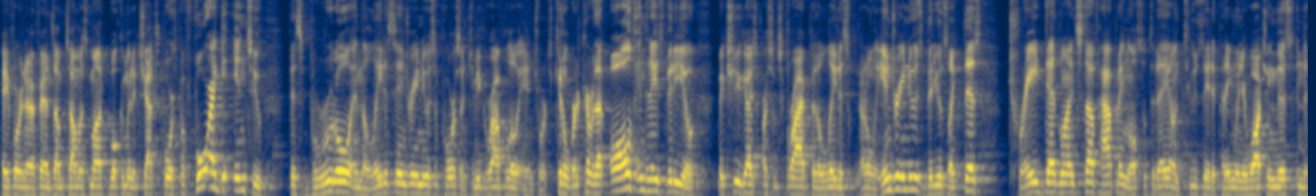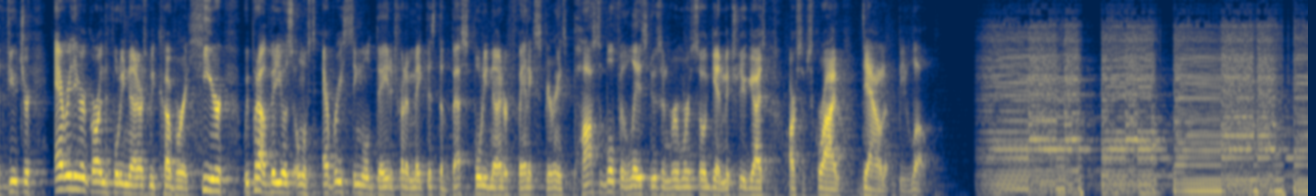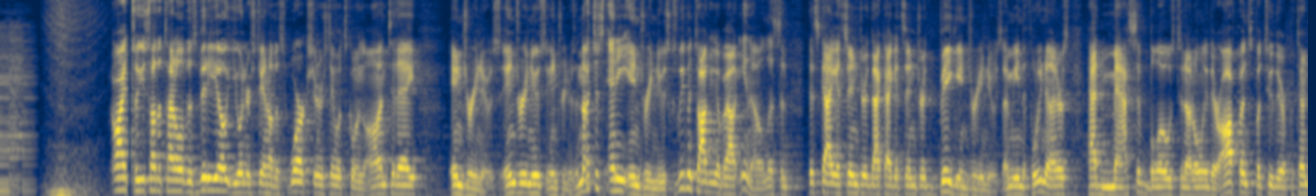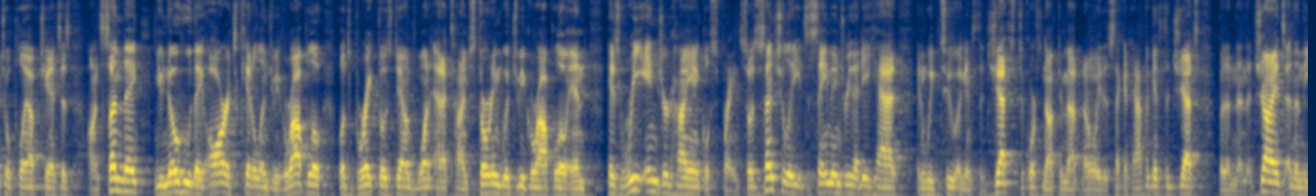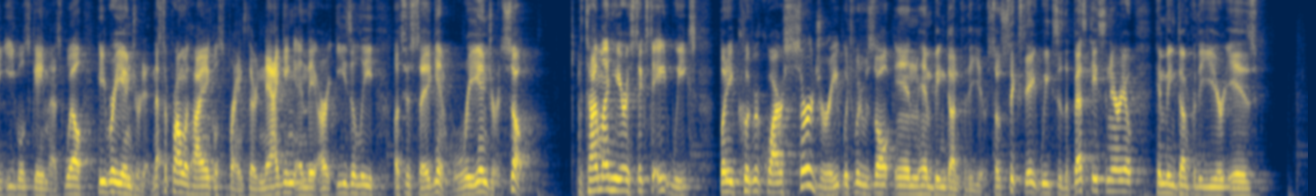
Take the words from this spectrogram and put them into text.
Hey 49er fans, I'm Thomas Mott. Welcome into Chat Sports. Before I get into this brutal and the latest injury news, of course, on Jimmy Garoppolo and George Kittle, we're going to cover that all in today's video. Make sure you guys are subscribed for the latest, not only injury news, videos like this, trade deadline stuff happening also today on Tuesday, depending when you're watching this in the future. Everything regarding the 49ers, we cover it here. We put out videos almost every single day to try to make this the best 49er fan experience possible for the latest news and rumors. So again, make sure you guys are subscribed down below. All right, so you saw the title of this video. You understand how this works. You understand what's going on today. Injury news, injury news, injury news. And not just any injury news, because we've been talking about, you know, listen, this guy gets injured, that guy gets injured, big injury news. I mean, the 49ers had massive blows to not only their offense, but to their potential playoff chances on Sunday. You know who they are. It's Kittle and Jimmy Garoppolo. Let's break those down one at a time, starting with Jimmy Garoppolo and his re-injured high ankle sprain. So essentially, it's the same injury that he had in week two against the Jets, which of course knocked him out not only the second half against the Jets, but then, then the Giants, and then the Eagles game as well. He re-injured it. And that's the problem with high ankle sprains. They're nagging and they are easily, let's just say again, re injured. So, the timeline here is six to eight weeks, but it could require surgery, which would result in him being done for the year. So, six to eight weeks is the best case scenario. Him being done for the year is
